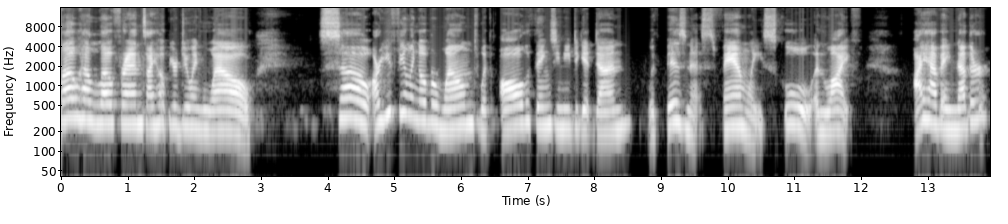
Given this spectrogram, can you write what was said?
Hello, hello, friends. I hope you're doing well. So, are you feeling overwhelmed with all the things you need to get done with business, family, school, and life? I have another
